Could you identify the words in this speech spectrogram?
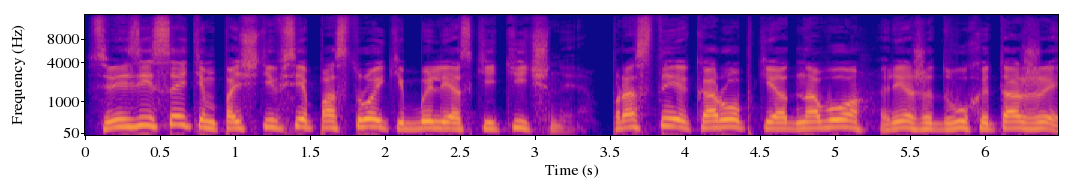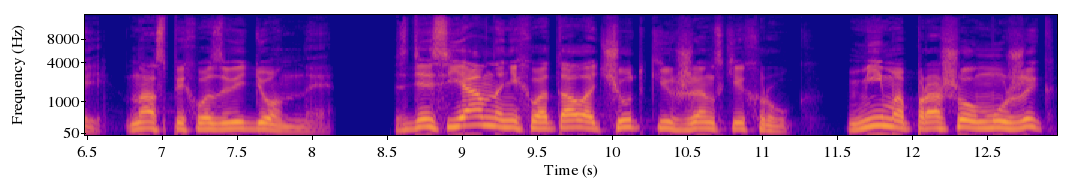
В связи с этим почти все постройки были аскетичные. Простые коробки одного, реже двух этажей, наспех возведенные. Здесь явно не хватало чутких женских рук. Мимо прошел мужик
